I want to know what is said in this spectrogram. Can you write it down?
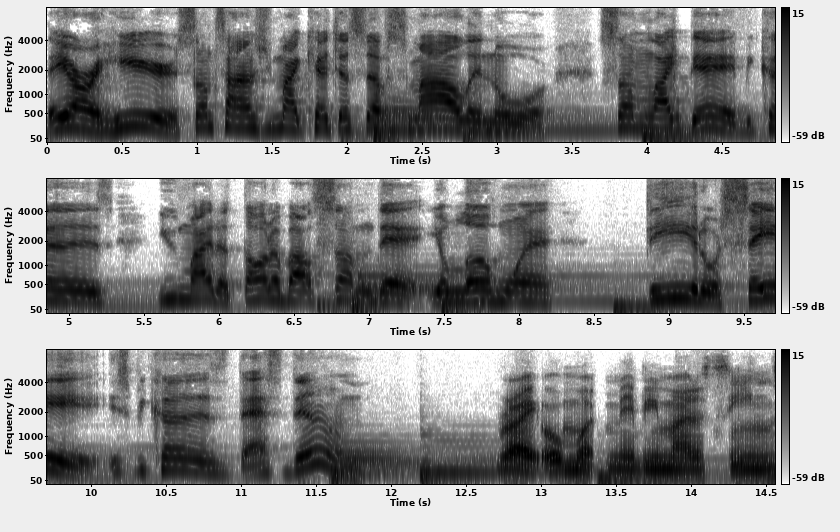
they are here. Sometimes you might catch yourself smiling or something like that because you might have thought about something that your loved one did or said, it's because that's them. Right, or maybe you might have seen,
